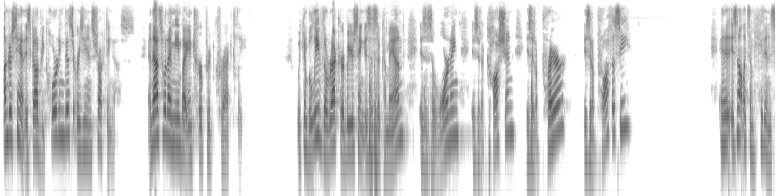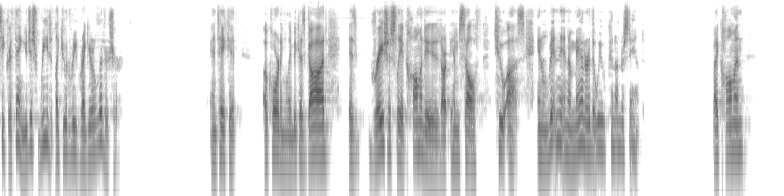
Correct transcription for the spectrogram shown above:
understand, is God recording this or is He instructing us? And that's what I mean by interpret correctly. We can believe the record, but you're saying, is this a command? Is this a warning? Is it a caution? Is it a prayer? Is it a prophecy? And it's not like some hidden secret thing. You just read it like you would read regular literature and take it accordingly because God has graciously accommodated himself to us and written in a manner that we can understand by common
